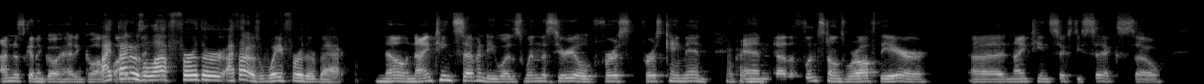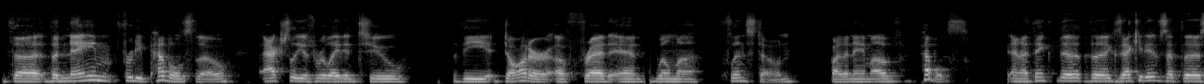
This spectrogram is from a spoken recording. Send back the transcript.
I'm just going to go ahead and go." Off I thought it was a lot further. I thought it was way further back. No, 1970 was when the cereal first first came in, Okay. and uh, the Flintstones were off the air uh, 1966. So the the name Fruity Pebbles though actually is related to the daughter of Fred and Wilma Flintstone by the name of Pebbles. And I think the the executives at the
